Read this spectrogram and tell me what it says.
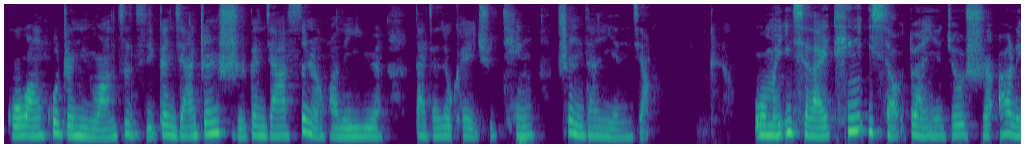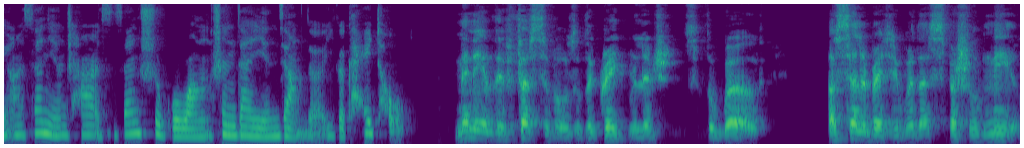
国王或者女王自己更加真实、更加私人化的意愿，大家就可以去听圣诞演讲。我们一起来听一小段，也就是二零二三年查尔斯三世国王圣诞演讲的一个开头。Many of the festivals of the great religions of the world are celebrated with a special meal,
